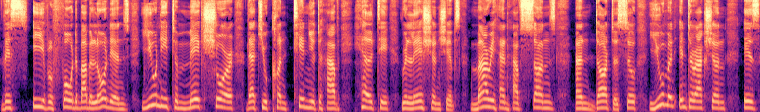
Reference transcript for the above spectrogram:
this evil foe, the Babylonians, you need to make sure that you continue to have healthy relationships, marry and have sons and daughters. So human interaction is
